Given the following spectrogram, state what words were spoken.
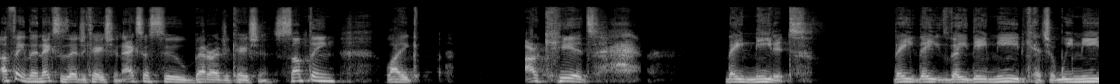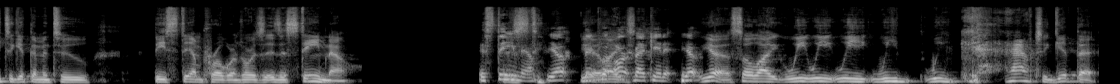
I think the next is education, access to better education. Something like our kids, they need it. They they they they need catch up. We need to get them into these STEM programs, or is, is it STEAM now? It's Steam it's now. Steam. Yep. They yeah, put like, art back in it. Yep. Yeah. So like we we we we we have to get that.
